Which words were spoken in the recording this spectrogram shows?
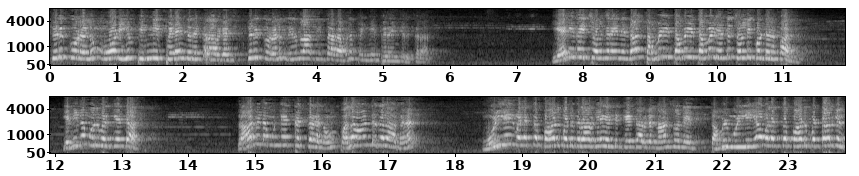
திருக்குறளும் மோடியும் பின்னி பிணைந்திருக்கிறார்கள்? திருக்குறளும் நிர்மலா சீதாராமனும் பின்னி பிணைந்திருக்கிறார். ஏன் இதை சொல்கிறேன் என்றால் தமிழ் தமிழ் தமிழ் என்று சொல்லிக் கொண்டிருப்பார்கள். என்னிடம் ஒருவர் கேட்டார். திராவிட முன்னேற்ற கழகம் பல ஆண்டுகளாக மொழியை வளர்க்க பாடுபடுகிறார்களே என்று கேட்டார்கள். நான் சொன்னேன் தமிழ் மொழியையா வளர்க்க பாடுபட்டார்கள்?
